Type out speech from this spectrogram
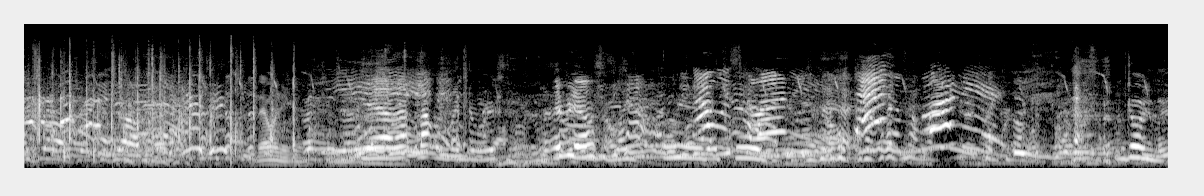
Good job, Jake. Good job, man. That one you can. Yeah, that, that was like the worst. Everything else is like, oh yeah, That was funny. That was funny. Jordan. That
